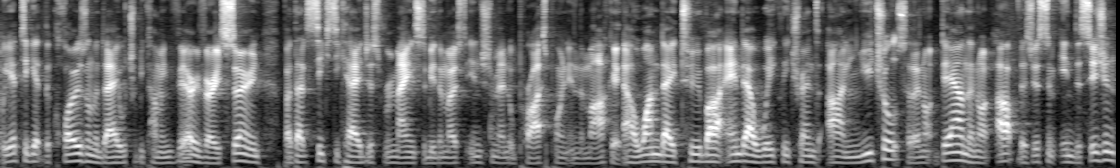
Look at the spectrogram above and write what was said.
We yet to get the close on the day, which will be coming very, very soon, but that 60K just remains to be the most instrumental price point in the market. Our one day two bar and our weekly trends are neutral, so they're not down, they're not up, there's just some indecision,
